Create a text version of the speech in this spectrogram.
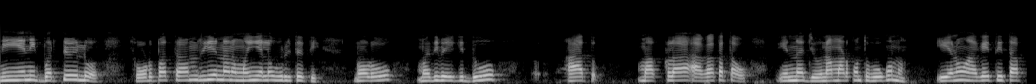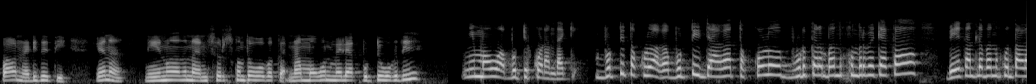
ನೀ ಏನೀಗ ಬರ್ತೀವಿ ಇಲ್ಲೋ? ಸೋಡ್ಪತ್ತ ಅಂದ್ರೆ ನನ್ನ ಮೈ ಎಲ್ಲ ಉರಿತೈತಿ? ನೋಡು, ಮದುವೆ ಆಗಿದ್ದು ಆತು. ಮಕ್ಕಳ ಆಗಾಕತ್ತಾವು. ಇನ್ನು ಜೀವನ ಮಾಡ್ಕೊತ ಹೋಗೋಣ ಏನೋ ಆಗೈತಿ ತಪ್ಪ, ನಡಿತೈತಿ. ಏನ, ನೀನು ಅದನ್ನ ಅನುಸರಿಸ್ಕೊಂತ ಹೋಗ್ಬೇಕು. ನಮ್ಮ ಮಗನ ಮೇಲೆ ಯಾಕೆ ಪುಟ್ಟಿ ಹೋಗದಿ? ನಿಮ್ಮ ಅವ್ವ ಬುಟ್ಟಿ ಕೊಡಂದಾಕಿ ಬುಟ್ಟಿ ತಕೊಳ್ಳುವಾಗ ಬುಟ್ಟಿ ಜಾಗ ತಕೊಳ್ಳು ಬುಡ್ಕ ಬಂದು ಕುಂದ್ರಬೇಕಾಕ ಬೇಕಂತಲೇ ಬಂದು ಕುಂತಾಳ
